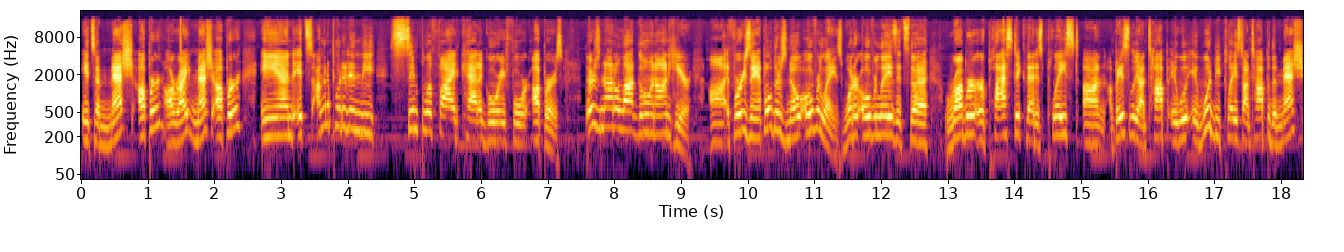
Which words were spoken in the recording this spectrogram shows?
It's a mesh upper, all right, mesh upper, and it's I'm gonna put it in the simplified category for uppers. There's not a lot going on here. Uh, for example, there's no overlays. What are overlays? It's the rubber or plastic that is placed on, basically on top, it, it would be placed on top of the mesh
